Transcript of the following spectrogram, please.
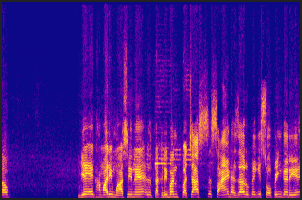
ये एक हमारी मासी ने तकरीबन 50 से साठ हज़ार रुपए की शॉपिंग करी है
